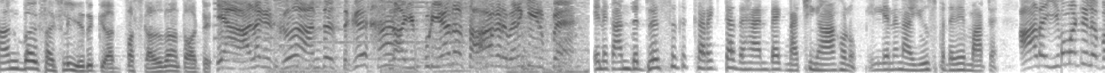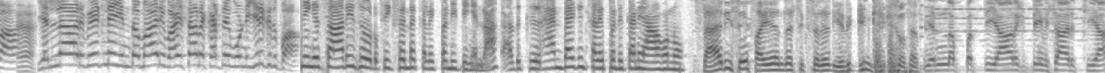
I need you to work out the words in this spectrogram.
ஹேண்ட்பேக்ஸ் ஆக்சுவலி எதுக்கு? அட் ஃபர்ஸ்ட் அதுதான் தாட் என் அழகுக்கு அந்தஸ்துக்கு நான் இப்படியே தான் சாகர வரைக்கும் இருப்பேன். எனக்கு அந்த ட்ரெஸ்ஸுக்கு கரெக்டா அந்த ஹேண்ட்பேக் மேட்சிங் ஆகணும். இல்லைன்னா நான் யூஸ் பண்ணவே மாட்டேன். ஆட இவ மட்டும் இல்லப்பா. எல்லார் வீட்லயும் இந்த மாதிரி வயசான கட்டை ஒண்ணு இருக்குதுப்பா. நீங்க சாரீஸ் ஒரு சிக்ஸ் ஹண்ட்ரட் கலெக்ட் பண்ணிட்டீங்கன்னா அதுக்கு ஹேண்ட்பேக்கும் கலெக்ட் பண்ணி தானே ஆகணும். சாரீஸே ஃபைவ் ஹண்ட்ரட் சிக்ஸ் ஹண்ட்ரட் எதுக்குன்னு கேட்குறோம் என்ன பத்தி யாருக்கிட்டையும் விசாரிச்சியா?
